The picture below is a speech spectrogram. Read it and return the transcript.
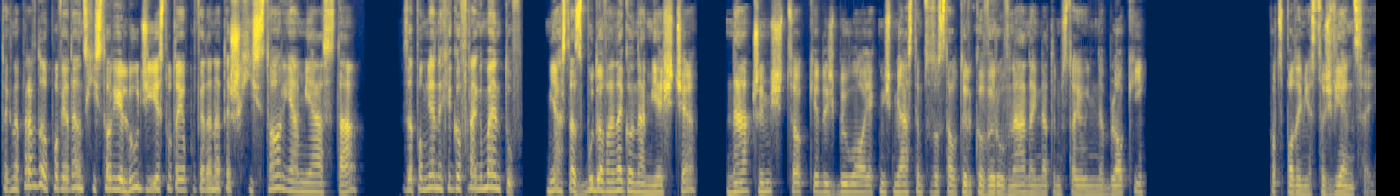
Tak naprawdę opowiadając historię ludzi, jest tutaj opowiadana też historia miasta, zapomnianych jego fragmentów. Miasta zbudowanego na mieście, na czymś, co kiedyś było jakimś miastem, co zostało tylko wyrównane i na tym stoją inne bloki. Pod spodem jest coś więcej.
